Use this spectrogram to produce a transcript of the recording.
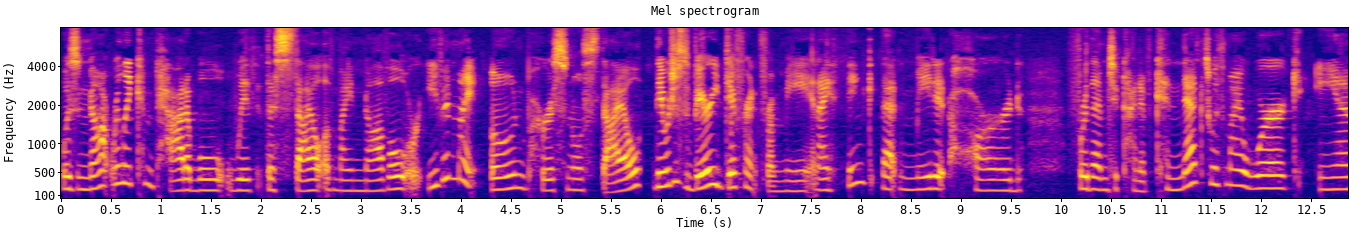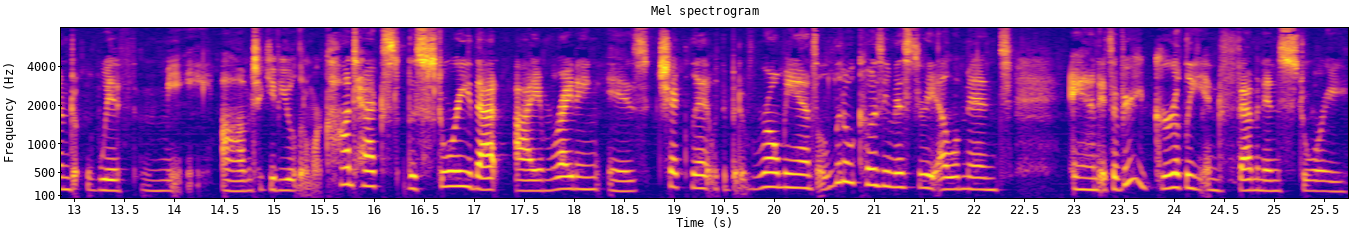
was not really compatible with the style of my novel or even my own personal style. They were just very different from me, and I think that made it hard for them to kind of connect with my work and with me. Um, to give you a little more context, the story that I am writing is chick lit with a bit of romance, a little cozy mystery element, and it's a very girly and feminine story.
